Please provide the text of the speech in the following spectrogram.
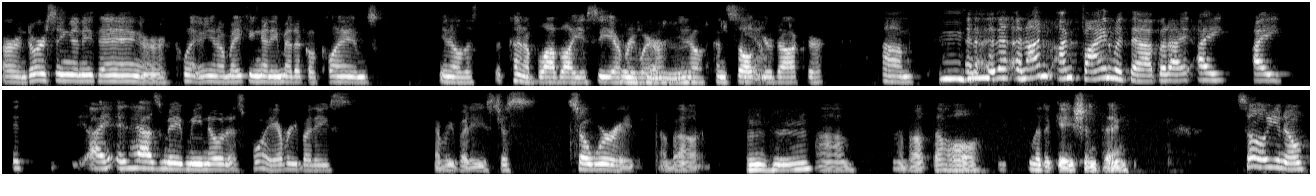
are endorsing anything or claim, you know, making any medical claims, you know, the, the kind of blah blah you see everywhere. You Mhm. know, consult Yeah. your doctor. Um, Mhm. and, and and I'm I'm fine with that, but I I I I it has made me notice, boy, everybody's everybody's just so worried about Mm-hmm. um, about the whole litigation thing. So you know,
